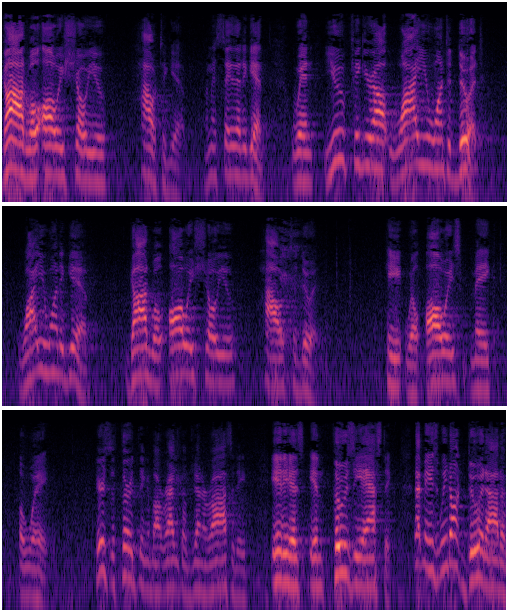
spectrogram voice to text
God will always show you how to give. Going to say that again. When you figure out why you want to do it, why you want to give, God will always show you how to do it. He will always make a way. Here's the third thing about radical generosity it is enthusiastic. That means we don't do it out of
